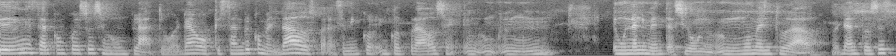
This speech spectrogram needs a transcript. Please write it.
deben estar compuestos en un plato, ¿verdad? O que están recomendados para ser incorporados en, un en una alimentación en un momento dado, ¿verdad? Entonces,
